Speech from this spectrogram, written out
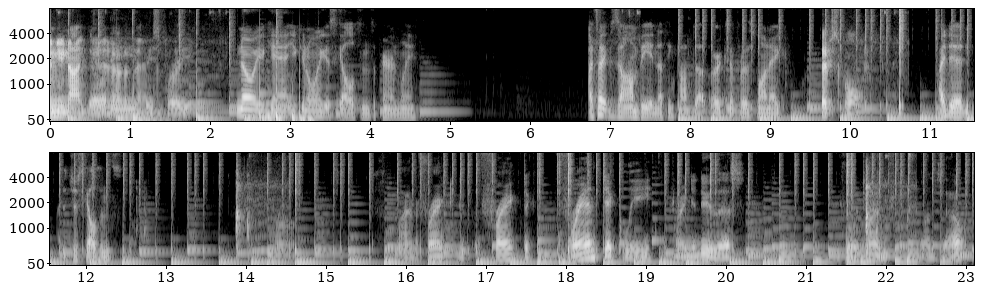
Can you not get it out of Ability, them? base. No, you can't. You can only get skeletons, apparently. I typed zombie and nothing popped up, or except for the spawn egg. That's cool. I did. It's just skeletons. Um, I'm frantic, frantic, frantically trying to do this before time runs out.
